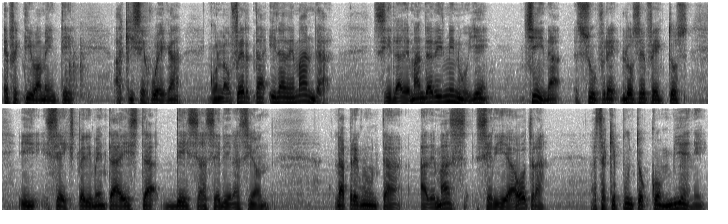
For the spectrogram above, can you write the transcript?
Efectivamente, aquí se juega con la oferta y la demanda. Si la demanda disminuye, China sufre los efectos y se experimenta esta desaceleración. La pregunta, además, sería otra. ¿Hasta qué punto conviene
